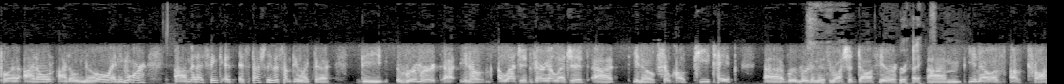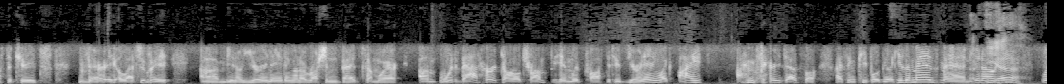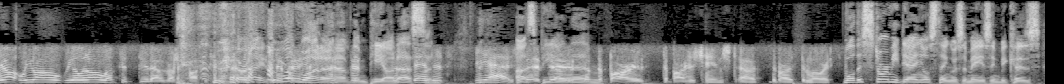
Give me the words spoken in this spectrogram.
but I don't I don't know anymore. Um, and I think especially with something like the the rumored uh, you know alleged very alleged uh, you know so-called P tape uh, rumored in this Russia dossier, right. um, you know, of, of prostitutes very allegedly, um, you know, urinating on a Russian bed somewhere. Um, would that hurt Donald Trump, him with prostitutes urinating? Like, I, I'm very doubtful. I think people would be like, he's a man's man, you know. Yeah. We all, we all, we would all love to do that with Russian prostitutes. Right. Who would want to have the- them pee on the us? and- Standards, yeah. So us the, pee the, on the, them. the bar is the bar has changed. Uh, the bar has been lowered. Well, this Stormy Daniels thing was amazing because,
